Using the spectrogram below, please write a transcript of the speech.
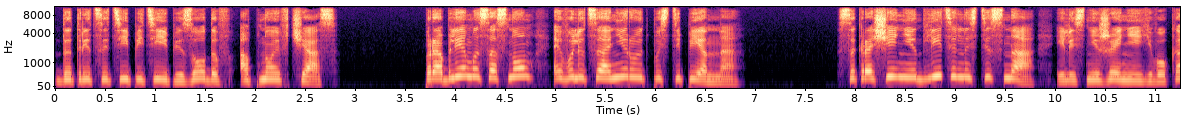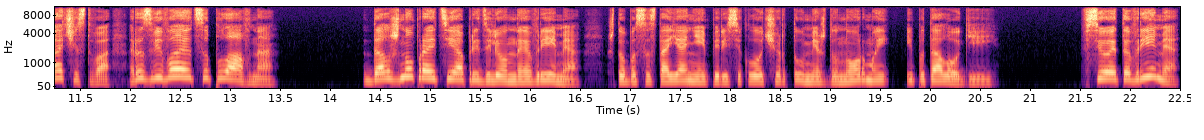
до 35 эпизодов апной в час. Проблемы со сном эволюционируют постепенно. Сокращение длительности сна или снижение его качества развиваются плавно. Должно пройти определенное время, чтобы состояние пересекло черту между нормой и патологией. Все это время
